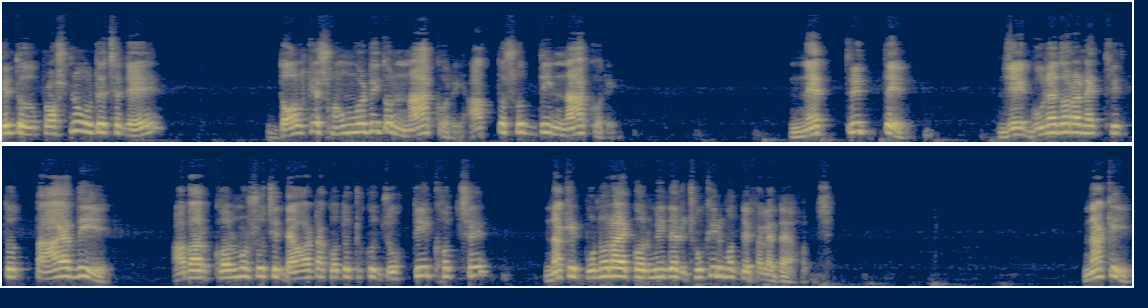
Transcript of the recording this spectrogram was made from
কিন্তু প্রশ্ন উঠেছে যে দলকে সংগঠিত না করে, আত্মশুদ্ধি না করে, নেতৃত্বের যে গুণে ধরা নেতৃত্ব তা দিয়ে আবার কর্মসূচি দেওয়াটা কতটুকু যৌক্তিক হচ্ছে, নাকি পুনরায় কর্মীদের ঝুঁকির মধ্যে ফেলে দেওয়া হচ্ছে? নাকি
